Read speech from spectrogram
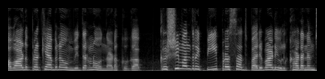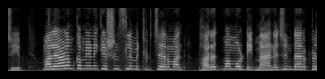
അവാർഡ് പ്രഖ്യാപനവും വിതരണവും നടക്കുക. കൃഷിമന്ത്രി പി പ്രസാദ് പരിപാടി ഉദ്ഘാടനം ചെയ്യും. Malayalam communications limited chairman Bharat Mammootty managing director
